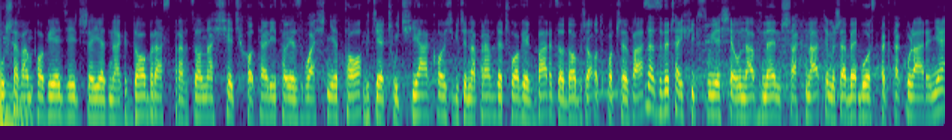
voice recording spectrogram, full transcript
Muszę Wam powiedzieć, że jednak dobra, sprawdzona sieć hoteli to jest właśnie to, gdzie czuć jakość, gdzie naprawdę człowiek bardzo dobrze odpoczywa. Zazwyczaj fiksuje się na wnętrzach, na tym, żeby było spektakularnie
